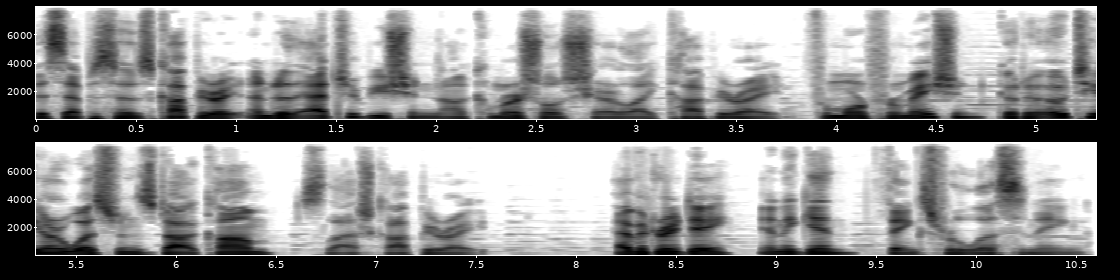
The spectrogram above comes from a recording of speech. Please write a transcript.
This episode is copyright under the attribution non-commercial share alike copyright. For more information, go to otrwesterns.com slash copyright. Have a great day, and again, thanks for listening.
